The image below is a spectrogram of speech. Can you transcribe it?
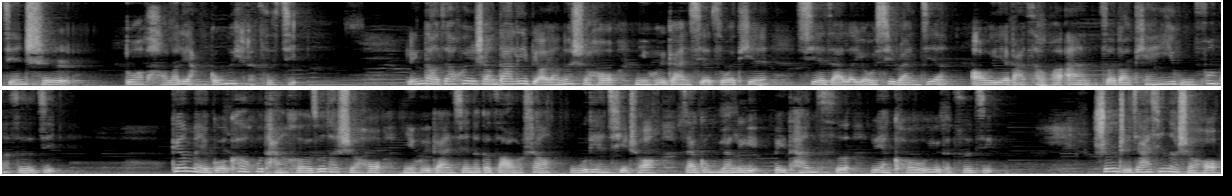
坚持多跑了两公里的自己。领导在会上大力表扬的时候，你会感谢昨天卸载了游戏软件，熬夜把策划案做到天衣无缝的自己。跟美国客户谈合作的时候，你会感谢那个早上五点起床，在公园里背单词练口语的自己。升职加薪的时候，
